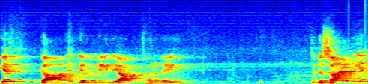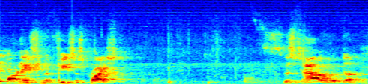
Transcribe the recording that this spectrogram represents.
If God had given me the opportunity to design the incarnation of Jesus Christ, this is how I would have done it.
